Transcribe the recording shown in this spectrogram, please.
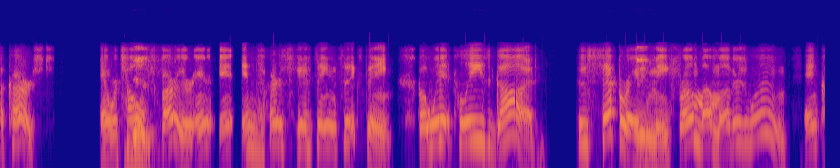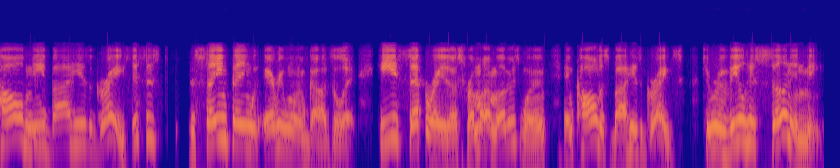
accursed. And we're told mm. further in, in, in verse 15 and 16, but when it pleased God, who separated me from my mother's womb and called me by his grace. This is the same thing with every one of God's elect. He has separated us from our mother's womb and called us by his grace to reveal his Son in me,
